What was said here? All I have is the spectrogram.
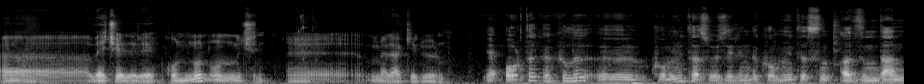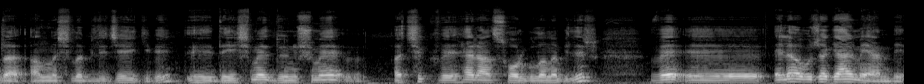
e, veçeleri konunun onun için e, merak ediyorum. Ya ortak akıllı e, komünitas özelinde komünitasın adından da anlaşılabileceği gibi e, değişime dönüşüme açık ve her an sorgulanabilir ve e, ele avuca gelmeyen bir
